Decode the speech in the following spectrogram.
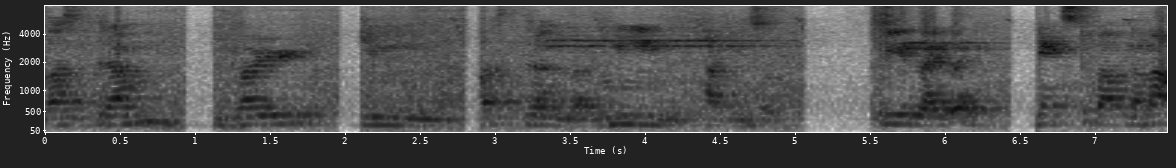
வஸ்திரம் கள் இம் வஸ்திரங்களும் அப்படின்னு சொல்றோம். புரியுதா இது? நெக்ஸ்ட் பார்க்கலாமா?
